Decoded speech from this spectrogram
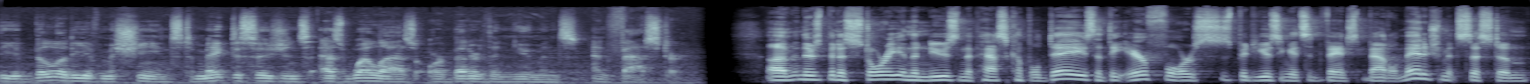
the ability of machines to make decisions as well as or better than humans and faster. Um, and there's been a story in the news in the past couple days that the Air Force has been using its advanced battle management system,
